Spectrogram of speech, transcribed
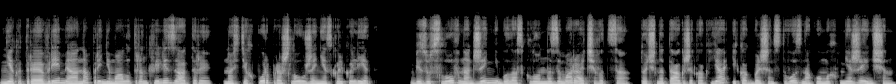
Некоторое время она принимала транквилизаторы, но с тех пор прошло уже несколько лет. Безусловно, Дженни была склонна заморачиваться, точно так же, как я и как большинство знакомых мне женщин.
